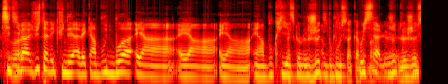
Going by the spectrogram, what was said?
Si tu Ouais. vas juste avec une avec un bout de bois et un et un et un, et un bouclier. Parce que le jeu t'y pousse hein, quand même. Oui, c'est ça. Le jeu, te le jeu pousse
